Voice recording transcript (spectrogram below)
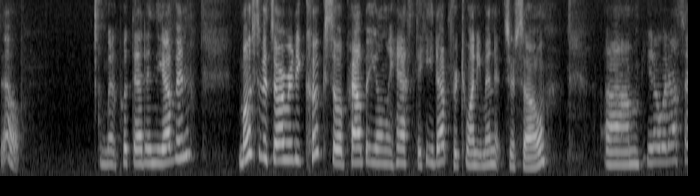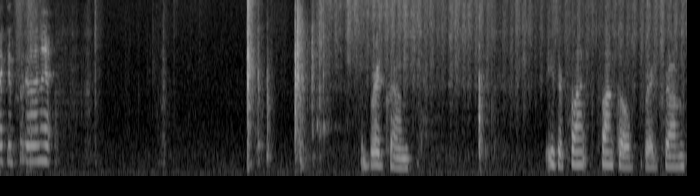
So I'm going to put that in the oven. Most of it's already cooked, so it probably only has to heat up for 20 minutes or so. Um, you know what else I could put on it? Some breadcrumbs. These are Planko breadcrumbs.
